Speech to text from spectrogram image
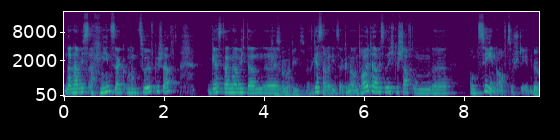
und dann habe ich es am Dienstag um 12 Uhr geschafft. Gestern habe ich dann, äh, Gestern war Dienstag. gestern war Dienstag, genau, und heute habe ich es tatsächlich geschafft, um, äh, um 10 aufzustehen. Ja.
